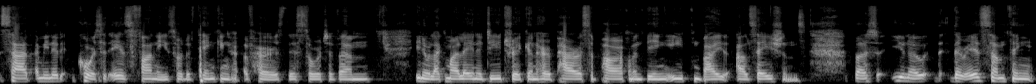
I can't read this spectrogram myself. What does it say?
sad. I mean it, of course it is funny sort of thinking of her as this sort of um you know like marlene dietrich in her paris apartment being eaten by alsatians. But you know th- there is something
